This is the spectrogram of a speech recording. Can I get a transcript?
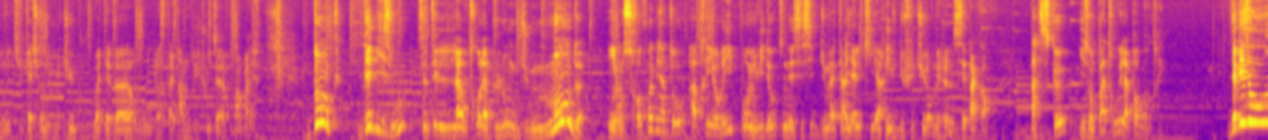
vos notifications de YouTube ou whatever, ou l'Instagram, du Twitter, enfin bref. Donc, des bisous, c'était l'outro la plus longue du monde, et on se revoit bientôt, a priori, pour une vidéo qui nécessite du matériel qui arrive du futur, mais je ne sais pas quand, parce que ils n'ont pas trouvé la porte d'entrée. Des bisous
